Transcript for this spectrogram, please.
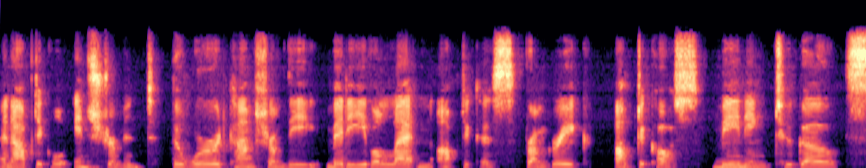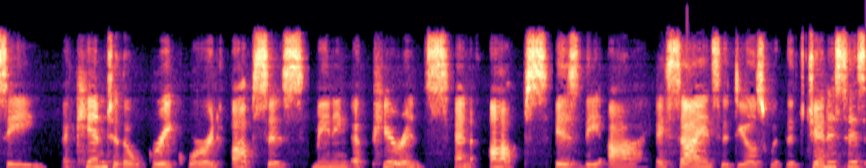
An optical instrument. The word comes from the medieval Latin opticus, from Greek optikos, meaning to go see, akin to the Greek word opsis, meaning appearance, and ops is the eye, a science that deals with the genesis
